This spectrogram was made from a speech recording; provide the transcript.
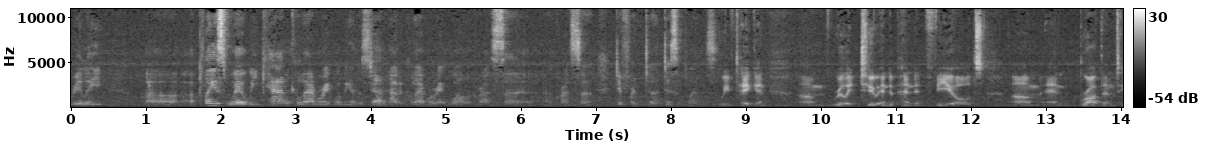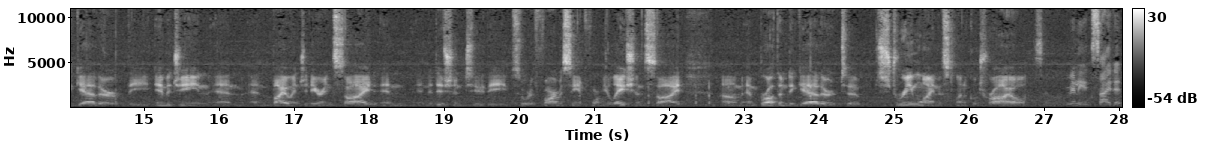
really uh, a place where we can collaborate, where we understand how to collaborate well across uh, across uh, different uh, disciplines. We've taken um, really two independent fields um, and brought them together, the imaging and, and bioengineering side in, in addition to the sort of pharmacy and formulation side, um, and brought them together to streamline this clinical trial. So really excited.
